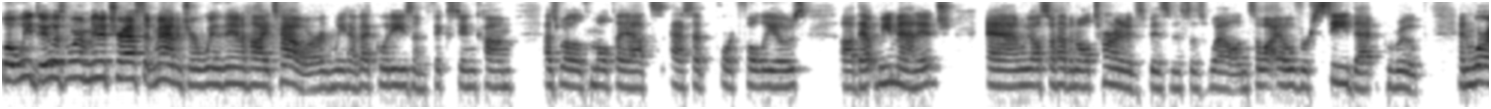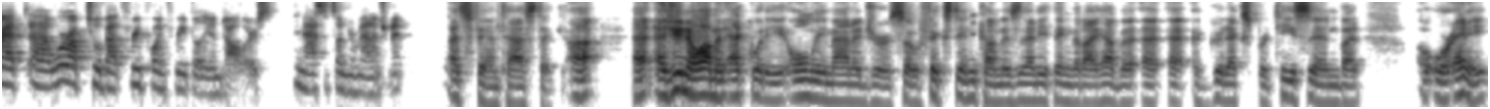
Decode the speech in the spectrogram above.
what we do is we're a miniature asset manager within Hightower, and we have equities and fixed income as well as multi-asset portfolios uh, that we manage. And we also have an alternatives business as well. And so I oversee that group, and we're at uh, we're up to about 3.3 billion dollars in assets under management. That's fantastic. Uh, as you know, I'm an equity only manager, so fixed income isn't anything that I have a, a, a good expertise in, but or any.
